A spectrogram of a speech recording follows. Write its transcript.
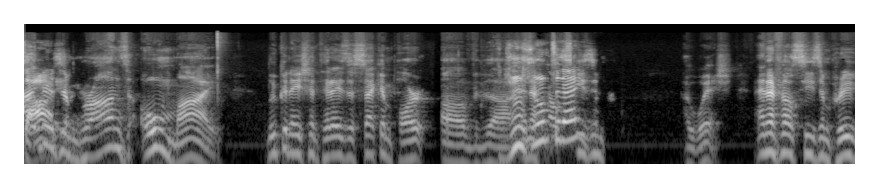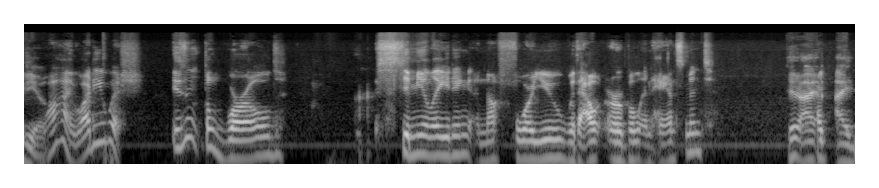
Tigers and Bronze. Oh my, Luka Nation. Today's the second part of the Did you shroom NFL today? season. I wish NFL season preview. Why? Why do you wish? Isn't the world stimulating enough for you without herbal enhancement? Dude, I, I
